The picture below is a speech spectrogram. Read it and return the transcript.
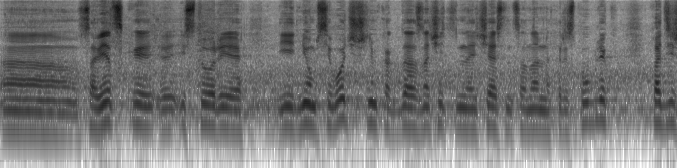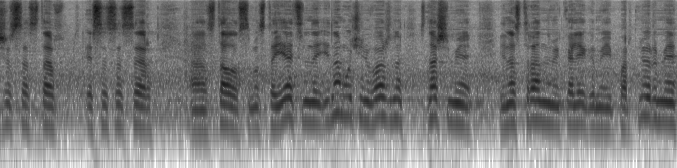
э, советской истории. И днем сегодняшним, когда значительная часть национальных республик, входивших в состав СССР, стала самостоятельной. И нам очень важно с нашими иностранными коллегами и партнерами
